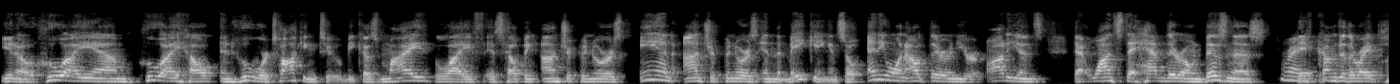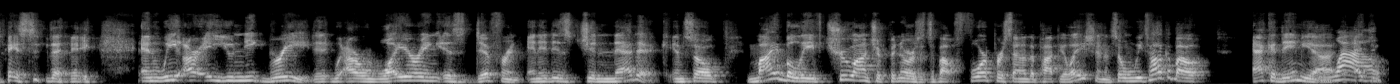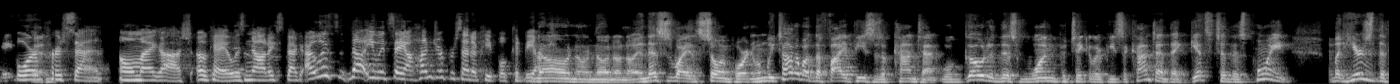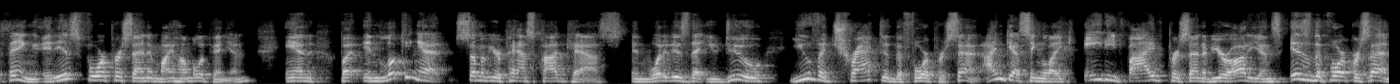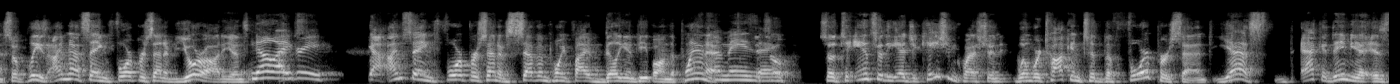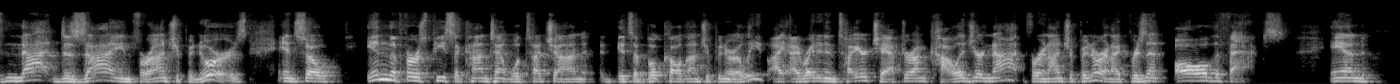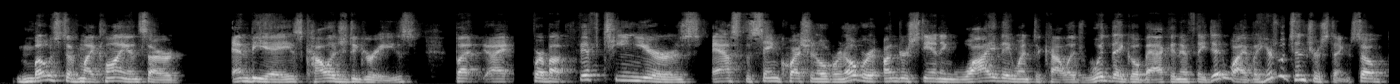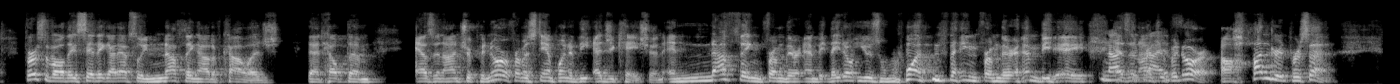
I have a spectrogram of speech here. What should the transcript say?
you know, who I am, who I help, and who we're talking to, because my life is helping entrepreneurs and entrepreneurs in the making. And so anyone out there in your audience that wants to have their own business, right. they've come to the right place today. And we are a unique breed. It, our wiring is different and it is genetic. And so my belief, true entrepreneurs, it's about 4% of the population. And so when we talk about academia. Wow, four percent. Oh my gosh. Okay, I was not expecting. I was thought you would say hundred percent of people could be. No, no, no, no, no. And this is why it's so important. When we talk about the five pieces of content, we'll go to this one particular piece of content that gets to this point but here's the thing. It is 4% in my humble opinion. And, but in looking at some of your past podcasts and what it is that you do, you've attracted the 4%. I'm guessing like 85% of your audience is the 4%. So please, I'm not saying 4% of your audience. No, I I'm, agree. Yeah, I'm saying 4% of 7.5 billion people on the planet. Amazing. So to answer the education question, when we're talking to the 4%, yes, academia is not designed for entrepreneurs. And so in the first piece of content we'll touch on, it's a book called Entrepreneur Leap. I, I write an entire chapter on college or not for an entrepreneur, and I present all the facts. And most of my clients are MBAs, college degrees, but I, for about 15 years asked the same question over and over, understanding why they went to college, would they go back, and if they did, why. But here's what's interesting. So, first of all, they say they got absolutely nothing out of college that helped them as an entrepreneur from a standpoint of the education and nothing from their MBA. They don't use one thing from their MBA Not as surprised. an entrepreneur, a hundred percent.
